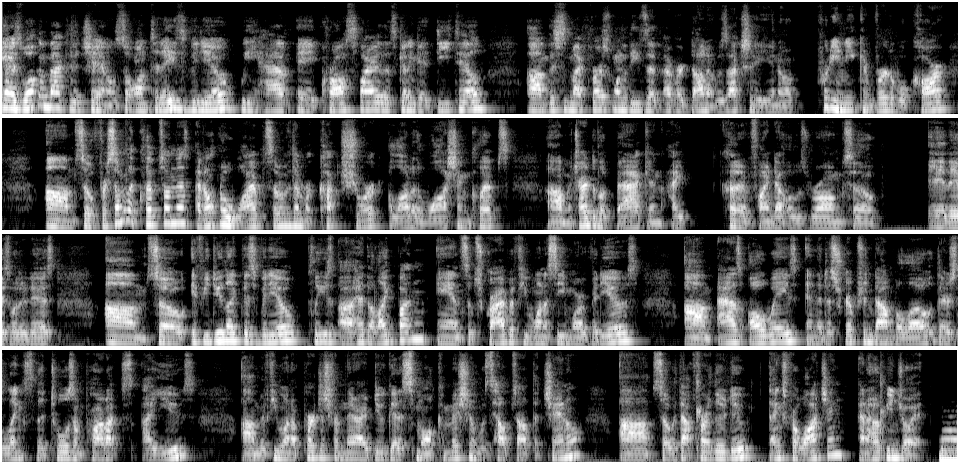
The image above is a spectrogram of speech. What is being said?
Hey guys, welcome back to the channel. So on today's video, we have a crossfire that's going to get detailed. Um, this is my first one of these I've ever done. It was actually, you know, a pretty neat convertible car. Um, so for some of the clips on this, I don't know why, but some of them are cut short, a lot of the washing clips. Um, I tried to look back and I couldn't find out what was wrong, so it is what it is. Um, so if you do like this video, please uh, hit the like button and subscribe if you want to see more videos. Um, as always, in the description down below, there's links to the tools and products I use. Um, if you want to purchase from there, I do get a small commission, which helps out the channel. Uh, so without further ado, thanks for watching, and I hope you enjoy it.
